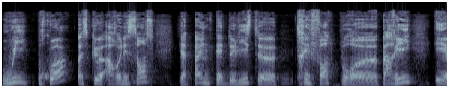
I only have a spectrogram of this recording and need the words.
Oui, pourquoi? Parce qu'à Renaissance, il n'y a pas une tête de liste euh, très forte pour euh, Paris. Et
